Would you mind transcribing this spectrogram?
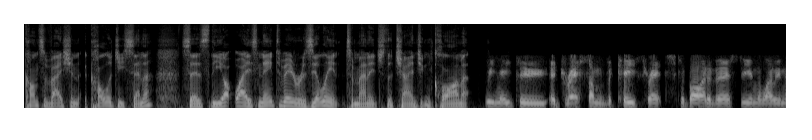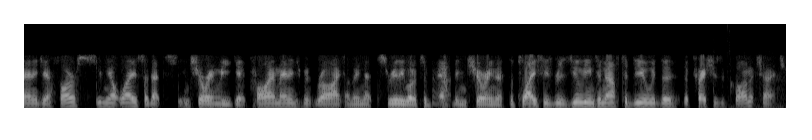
Conservation Ecology Centre says the Otways need to be resilient to manage the changing climate we need to address some of the key threats to biodiversity in the way we manage our forests in the Otway. So that's ensuring we get fire management right. I mean, that's really what it's about, ensuring that the place is resilient enough to deal with the, the pressures of climate change.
